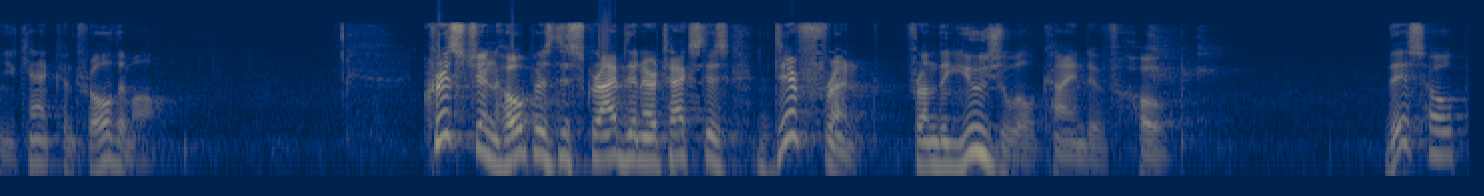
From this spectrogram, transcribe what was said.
you can't control them all. Christian hope, as described in our text, is different from the usual kind of hope. This hope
